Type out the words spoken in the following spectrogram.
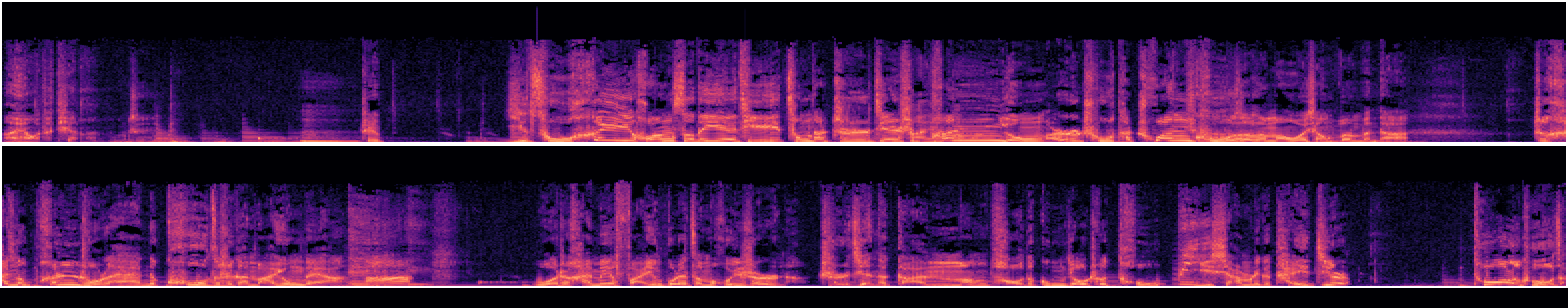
哎呀，我的天哪！这嗯，这一簇黑黄色的液体从他指尖是喷涌而出，他穿裤子了吗？我想问问他，这还能喷出来？那裤子是干嘛用的呀？哎啊！我这还没反应过来怎么回事呢，只见他赶忙跑到公交车投币下面那个台阶儿脱了裤子，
